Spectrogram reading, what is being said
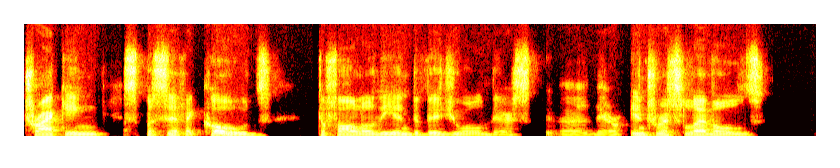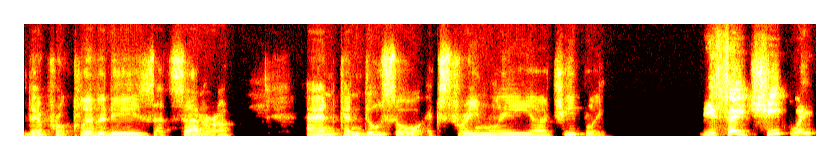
tracking specific codes to follow the individual, their, uh, their interest levels, their proclivities, etc and can do so extremely uh, cheaply. You say cheaply,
